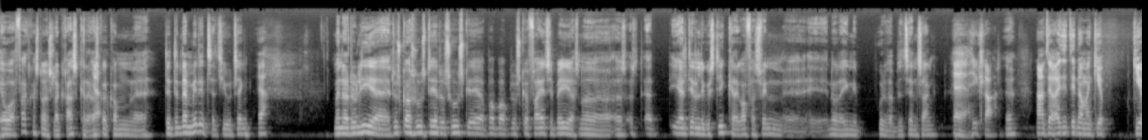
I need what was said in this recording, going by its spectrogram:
Jo, faktisk når jeg slår græs, kan der ja. også Ja. godt komme... Uh, det er den der meditative ting. Ja. Men når du lige er, du skal også huske det, du skal huske og bop, du skal fejre tilbage og sådan noget, og, og, og, i alt det der logistik kan der godt forsvinde øh, noget, der egentlig burde være blevet til en sang. Ja, ja, helt klart. Ja. Nej, men det er rigtigt, det er, når man giver, giver,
